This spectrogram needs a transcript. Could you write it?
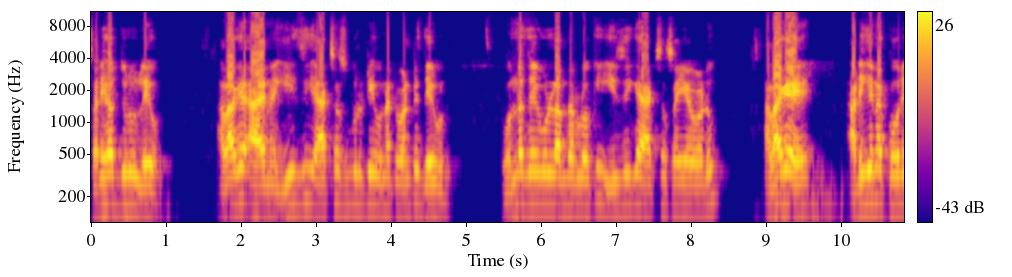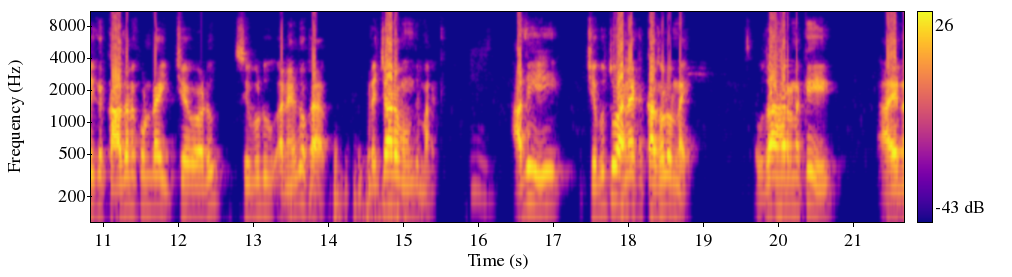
సరిహద్దులు లేవు. అలాగే ఆయన ఈజీ యాక్సెసిబిలిటీ ఉన్నటువంటి దేవుడు. ఉన్న దేవుళ్ళందరిలోకి ఈజీగా యాక్సెస్ అయ్యేవాడు. అలాగే అడిగిన కోరిక కాదనకుండా ఇచ్చేవాడు శివుడు అనేది ఒక ప్రచారం ఉంది మనకి. అది చెబుతూ అనేక కథలు ఉన్నాయి ఉదాహరణకి ఆయన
